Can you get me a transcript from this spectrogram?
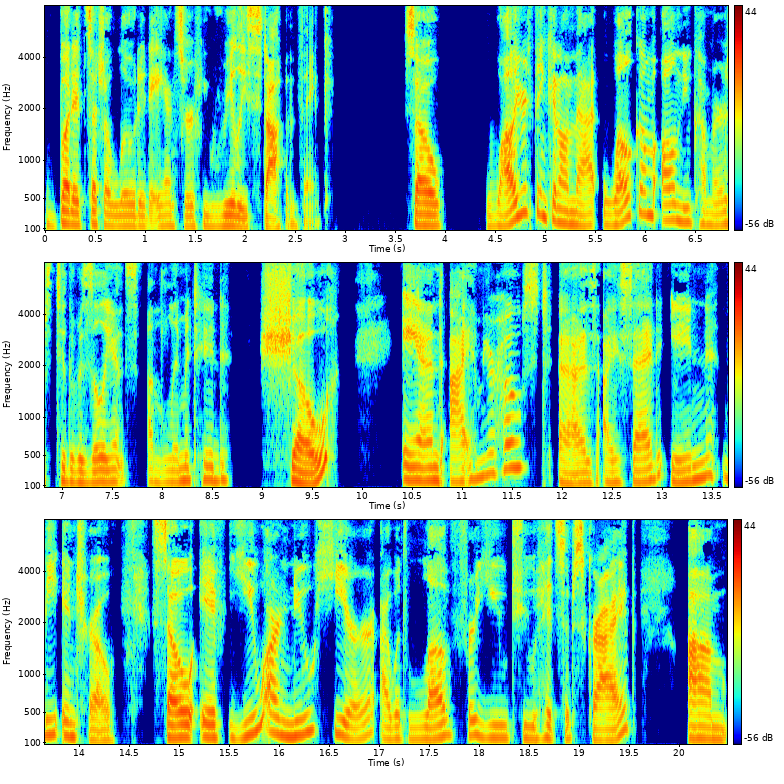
but it's such a loaded answer if you really stop and think. So while you're thinking on that, welcome all newcomers to the Resilience Unlimited show. And I am your host, as I said in the intro. So if you are new here, I would love for you to hit subscribe. Um,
